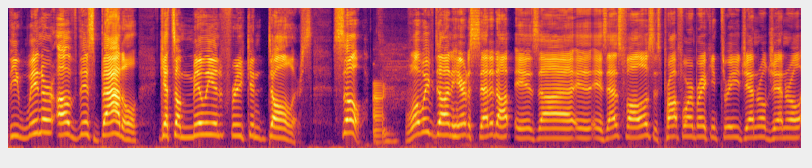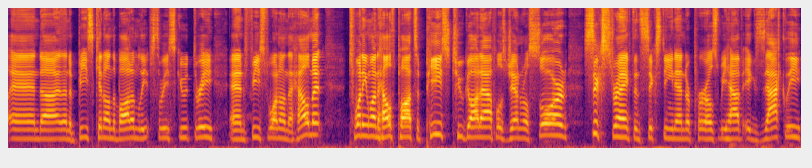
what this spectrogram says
The winner of this battle gets a million freaking dollars. So, what we've done here to set it up is uh, is, is as follows: is prop and breaking three, general, general, and uh, and then a beast kit on the bottom, leaps three, scoot three, and feast one on the helmet. 21 health pots apiece, two god apples, general sword, six strength, and 16 ender pearls. We have exactly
